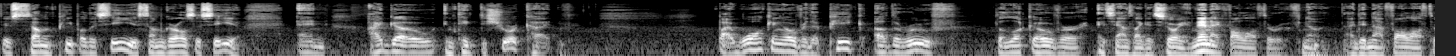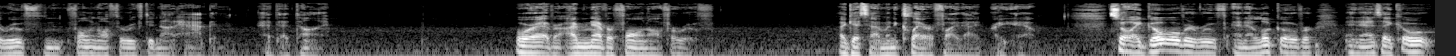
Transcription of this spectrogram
there's some people to see you, some girls to see you." And I go and take the shortcut by walking over the peak of the roof to look over, it sounds like a story. And then I fall off the roof. No, I did not fall off the roof, falling off the roof did not happen at that time. Or ever. I've never fallen off a roof. I guess I'm going to clarify that right now. So I go over the roof and I look over, and as I go,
